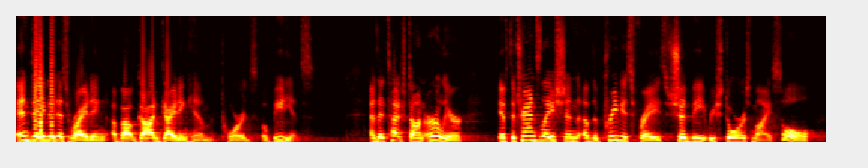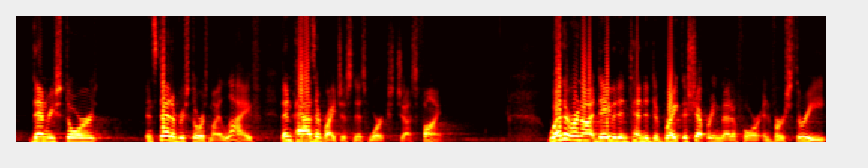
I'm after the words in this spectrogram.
and David is writing about God guiding him towards obedience. As I touched on earlier, if the translation of the previous phrase should be restores my soul, then restores, instead of restores my life, then paths of righteousness works just fine. Whether or not David intended to break the shepherding metaphor in verse 3,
